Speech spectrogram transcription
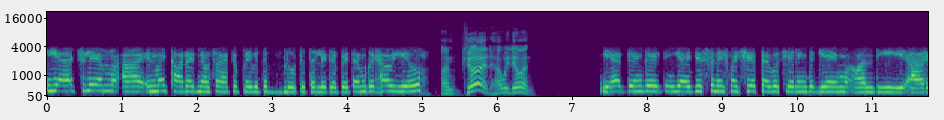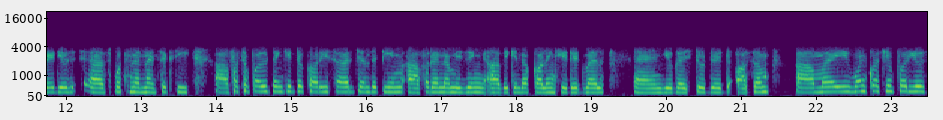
Yeah, actually, I'm uh, in my car right now, so I had to play with the Bluetooth a little bit. I'm good. How are you? I'm good. How are we doing? Yeah, doing good. Yeah, I just finished my shift. I was hearing the game on the uh, radio, uh, Sportsnet 960. Uh, first of all, thank you to Cory Sarge and the team uh, for an amazing uh, weekend of calling. He did well, and you guys too did awesome. Uh, my one question for you is,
